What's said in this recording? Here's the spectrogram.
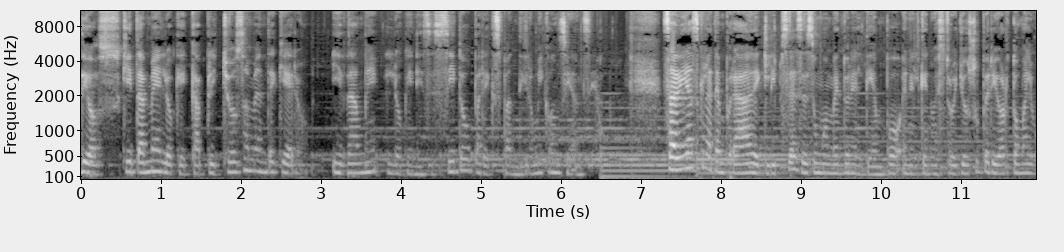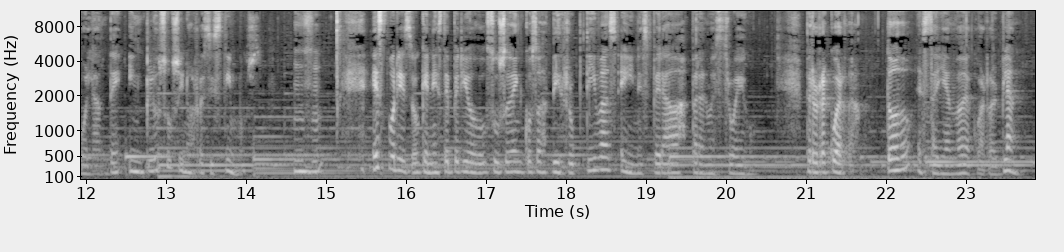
Dios, quítame lo que caprichosamente quiero y dame lo que necesito para expandir mi conciencia. ¿Sabías que la temporada de eclipses es un momento en el tiempo en el que nuestro yo superior toma el volante incluso si nos resistimos? Es por eso que en este periodo suceden cosas disruptivas e inesperadas para nuestro ego. Pero recuerda, todo está yendo de acuerdo al plan.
